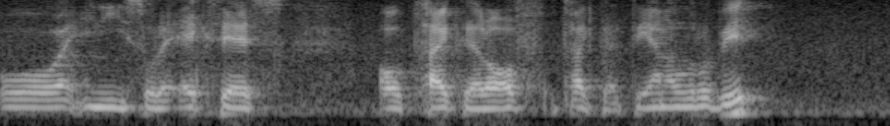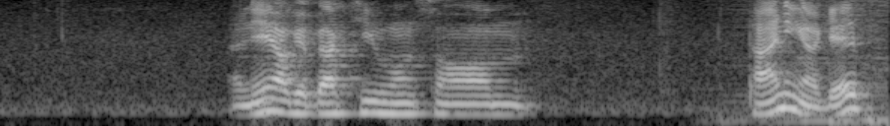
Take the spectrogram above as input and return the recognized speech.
or any sort of excess, I'll take that off. Take that down a little bit. And yeah, I'll get back to you on some painting, I guess.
